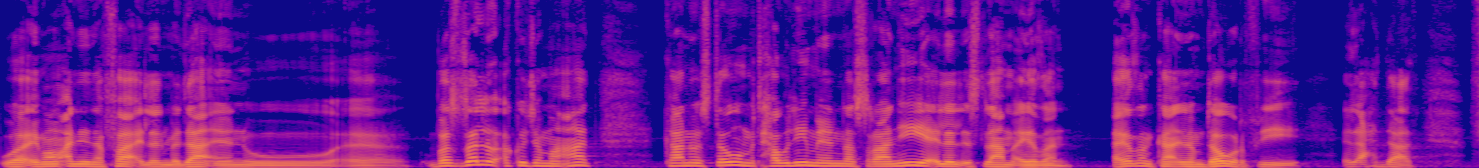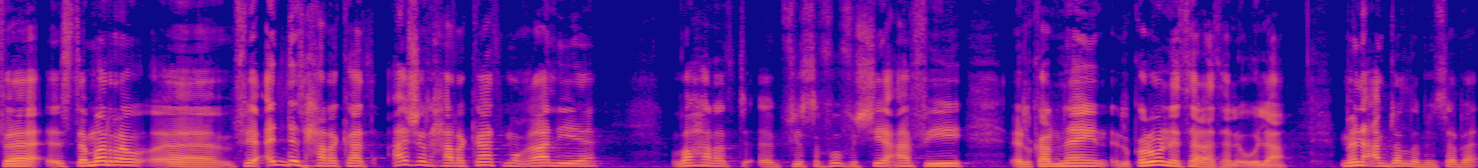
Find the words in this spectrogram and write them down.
وإمام علي نفى إلى المدائن و آه، ظلوا أكو جماعات كانوا استووا متحولين من النصرانية إلى الإسلام أيضا. أيضا كان لهم دور في الأحداث. فاستمروا آه، في عدة حركات عشر حركات مغالية ظهرت في صفوف الشيعة في القرنين القرون الثلاثة الأولى من عبد الله بن سبأ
